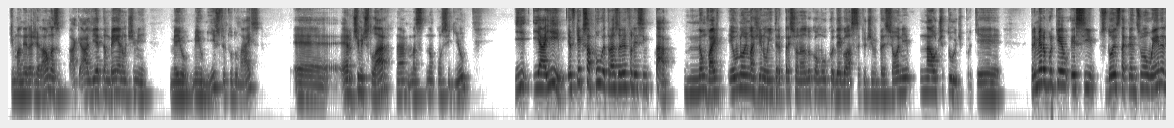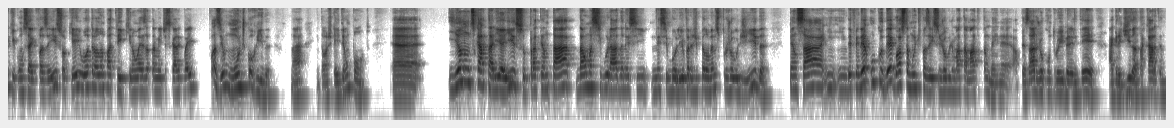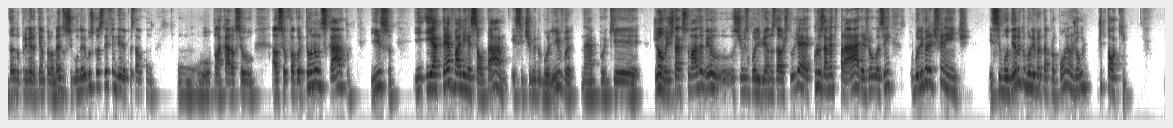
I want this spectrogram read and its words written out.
de maneira geral, mas ali também era um time meio, meio misto e tudo mais. é, era o time titular, né? Mas não conseguiu. E, e aí eu fiquei com essa pulga atrás da orelha e falei assim: tá, não vai. Eu não imagino o Inter pressionando como o Kudê gosta que o time pressione na altitude, porque. Primeiro, porque esses dois atacantes, um é o Enner, que consegue fazer isso, ok, o outro é o Alan Patrick, que não é exatamente esse cara que vai fazer um monte de corrida, né? Então acho que aí tem um ponto. É, e eu não descartaria isso para tentar dar uma segurada nesse, nesse Bolívar de pelo menos para o jogo de ida, pensar em, em, defender. O Kudê gosta muito de fazer isso em jogo de mata-mata também, né? Apesar do jogo contra o River ele ter agredido, atacado, tentando no primeiro tempo pelo menos, o segundo ele buscou se defender, depois estava com, com o, o, placar ao seu, ao seu favor. Então eu não descarto isso. E, e até vale ressaltar esse time do Bolívar, né? Porque de novo, a gente está acostumado a ver os times bolivianos da altitude, é cruzamento para área, jogo assim. O Bolívar é diferente. Esse modelo que o Bolívar está propondo é um jogo de toque.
